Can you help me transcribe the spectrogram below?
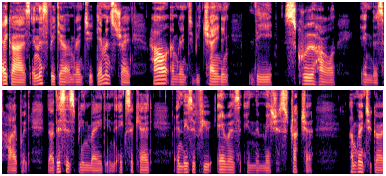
Hey guys, in this video I'm going to demonstrate how I'm going to be changing the screw hole in this hybrid. Now this has been made in Exocad and there's a few errors in the mesh structure. I'm going to go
